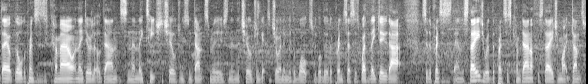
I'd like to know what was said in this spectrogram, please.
they all the princesses come out and they do a little dance, and then they teach the children some dance moves, and then the children get to join in with a waltz with all the other princesses. Whether they do that, so the princesses stay on the stage, or whether the princesses come down off the stage and might dance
